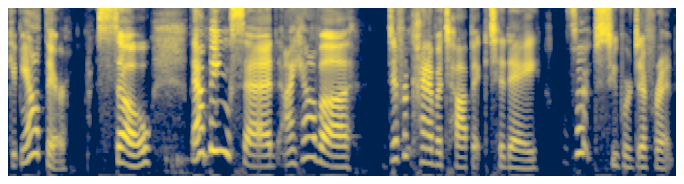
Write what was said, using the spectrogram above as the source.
get me out there. So that being said, I have a different kind of a topic today. It's not super different,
